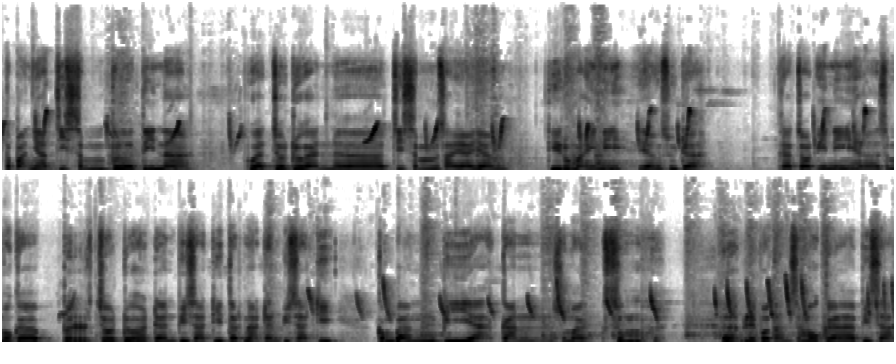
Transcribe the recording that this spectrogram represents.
tepatnya cisem betina. Buat jodohan uh, cisem saya yang di rumah ini yang sudah gacor ini uh, semoga berjodoh dan bisa diternak dan bisa dikembang biakan sum eh belepotan. Semoga bisa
